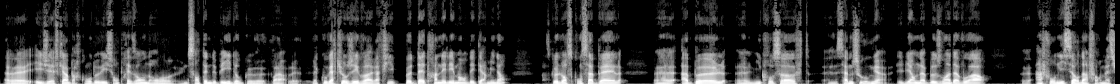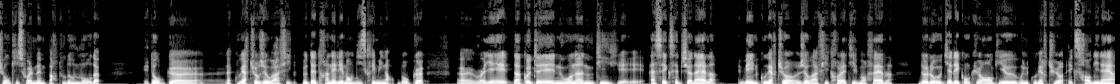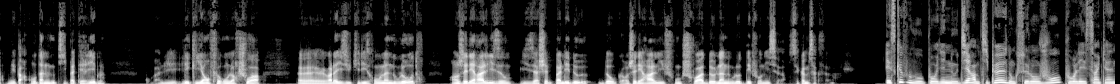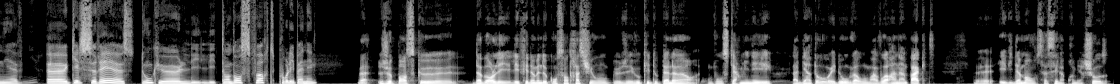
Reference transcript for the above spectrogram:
Euh, et GFK, par contre, eux, ils sont présents dans une centaine de pays. Donc euh, voilà, la couverture géographique peut être un élément déterminant. Parce que lorsqu'on s'appelle euh, Apple, euh, Microsoft, euh, Samsung, eh bien, on a besoin d'avoir un fournisseur d'informations qui soit le même partout dans le monde. Et donc, la couverture géographique peut être un élément discriminant. Donc, vous voyez, d'un côté, nous, on a un outil qui est assez exceptionnel, mais une couverture géographique relativement faible. De l'autre, il y a des concurrents qui, eux, ont une couverture extraordinaire, mais par contre un outil pas terrible. Ben, les, clients feront leur choix. Euh, voilà, ils utiliseront l'un ou l'autre. En général, ils, ont, ils achètent pas les deux, donc en général, ils font le choix de l'un ou l'autre des fournisseurs. C'est comme ça que ça marche. Est-ce que vous pourriez nous dire un petit peu, donc selon vous, pour les cinq années à venir, euh, quelles seraient euh, donc les, les, tendances fortes pour les panels? Ben, Je pense que D'abord, les, phénomènes de concentration que j'ai évoqués tout à l'heure vont se terminer là bientôt et donc vont avoir un impact. Euh, évidemment, ça c'est la première chose.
